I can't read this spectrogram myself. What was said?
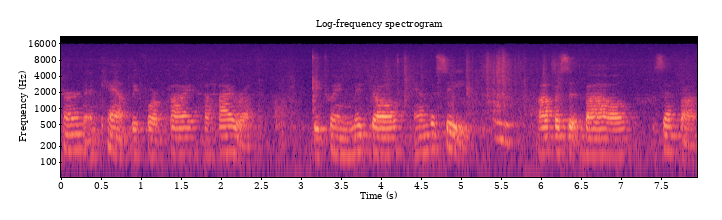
turn and camp before Pi Hahiroth, between Migdol and the sea, opposite Baal Zephon.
